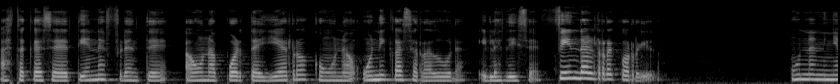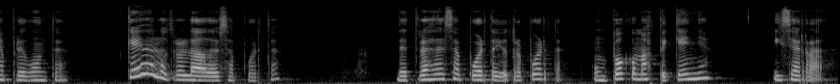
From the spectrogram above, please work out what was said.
hasta que se detiene frente a una puerta de hierro con una única cerradura y les dice fin del recorrido. Una niña pregunta ¿Qué hay del otro lado de esa puerta? Detrás de esa puerta hay otra puerta, un poco más pequeña y cerrada.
